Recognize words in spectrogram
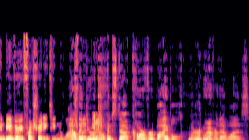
can be a very frustrating team to watch. How they but, do you know, against uh, Carver Bible or whoever that was.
